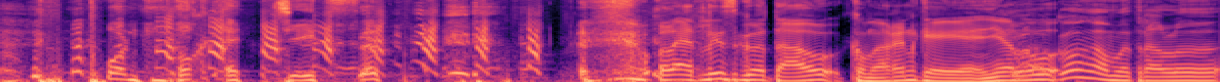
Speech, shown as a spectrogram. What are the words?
Pondok adjacent. well at least gue tahu kemarin kayaknya lu Gue gak mau terlalu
